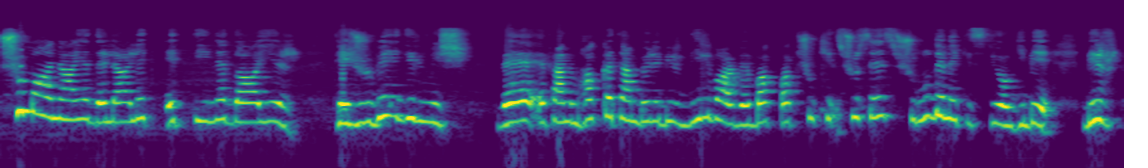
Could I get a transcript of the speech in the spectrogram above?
şu manaya delalet ettiğine dair tecrübe edilmiş ve efendim hakikaten böyle bir dil var ve bak bak şu şu ses şunu demek istiyor gibi bir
